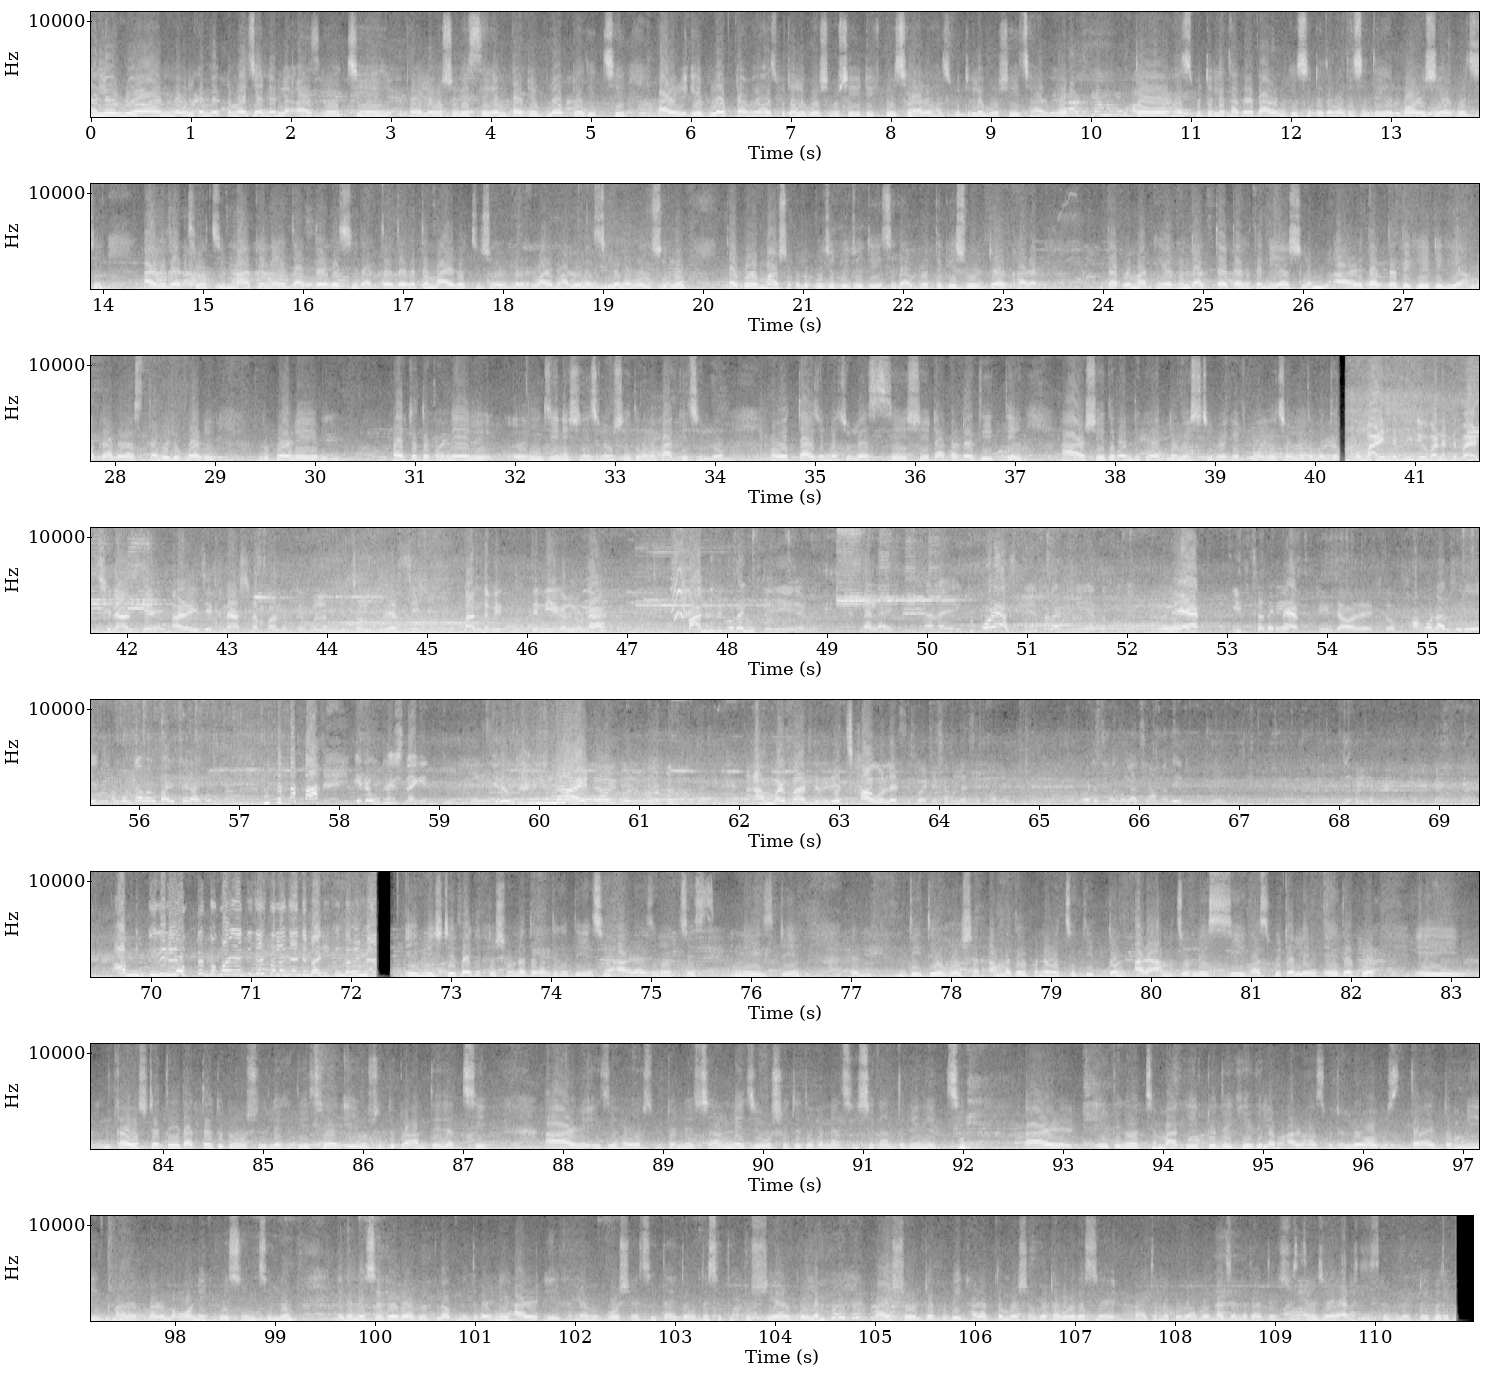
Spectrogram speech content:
Hello everyone, welcome back to my channel. আজকে হচ্ছে পয়লা বৈশাখের সেকেন্ড পার্টের ব্লগটা দিচ্ছি। আর এই ব্লগটা আমি হসপিটালে বসে বসে এডিট করছি আর হসপিটালে বসেই ছাড়বো। তো হসপিটালে থাকার কারণ কি সেটা তোমাদের সাথে পরে শেয়ার করছি। আগে যাচ্ছি হচ্ছে মাকে নিয়ে ডাক্তার কাছে। ডাক্তার দেখাতে মায়ের হচ্ছে শরীর খারাপ মায়ের ভালো লাগছিল না, বলছিল। তারপরে মা সকালে পুজো টুজো দিয়েছে, তারপর থেকে শরীরটা খারাপ। তারপরে মাকে এখন ডাক্তার দেখাতে নিয়ে আসলাম। আর ডাক্তার দেখে এটে গিয়ে আমাকে আবার আসতে হবে রুপারে রুপারে একটা দোকানের জিনিস নিয়েছিলাম সেই দোকানে বাকি ছিল। ও তার জন্য চলে আসছি সেই টাকাটা দিতে। আর সেই দোকান থেকে একটা মিষ্টির প্যাকেট পাবো চলো তোমাদের তো বাড়িতে ভিডিও বানাতে পারছি না আজকে। আর এই যেখানে আসলাম বান্ধবকে বললাম যে চল ঘুরে আসছি বান্ধবী ঘুরতে নিয়ে গেল না। বান্ধবী কোথায় ঘুরতে নিয়ে যাবে? মেলায়। মেলায়। একটু পরে আসছি তাহলে আমি নিয়ে যেতে পারি। মানে এক ইচ্ছা থাকলে এতদিন যাওয়া যায় তো। ছাগল আছে রে ছাগলটা আমার বাড়িতে রাখি না এটা উঠাস না কিন্তু এটা উঠাস না। এটা আমি বলব। আমার বান্ধবীদের ছাগল আছে কয়টা ছাগল আছে তোমাদের? কয়টা ছাগল আছে আমাদের? আমি দুদিন লোকটা দোকানে যেতে চাই তাহলে যেতে পারি কিন্তু আমি এই বৃষ্টির প্যাকেটটা সোনার দোকান থেকে দিয়েছে, আর আজ হচ্ছে নেক্সট ডে দ্বিতীয় বৈশাখ। আমাদের ওখানে হচ্ছে কীর্তন, আর আমি চলে এসেছি হসপিটালে এই দেখো, এই কাগজটাতে ডাক্তার দুটো ওষুধ লিখে দিয়েছে, এই ওষুধ দুটো আনতে যাচ্ছি। আর এই যে হসপিটালের সামনে যে ওষুধের দোকান আছে, সেখান থেকে নিচ্ছি। আর এদিকে হচ্ছে মাকে একটু দেখিয়ে দিলাম। আর হসপিটালের অবস্থা একদমই খারাপ, কারণ অনেক পেশেন্ট ছিল। এখানে সেভাবে আমি ব্লগ নিতে পারিনি। আর এইখানে আমি বসে আছি, তাই তোমাদের সাথে একটু শেয়ার করলাম। মায়ের শরীরটা খুবই খারাপ। তোমরা সবাই ঠাকুরের কাছে প্রার্থনা করো আমার মাঝে তাড়াতাড়ি সুস্থ হয়ে যায়। আর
